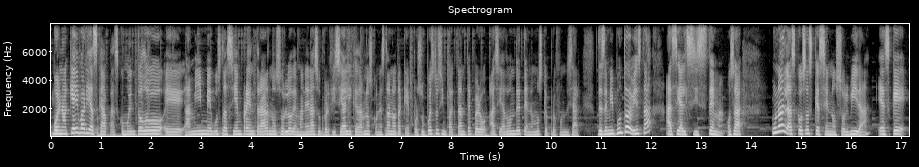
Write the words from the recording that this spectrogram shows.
Bueno, aquí hay varias capas, como en todo, eh, a mí me gusta siempre entrar no solo de manera superficial y quedarnos con esta nota que por supuesto es impactante, pero hacia dónde tenemos que profundizar. Desde mi punto de vista, hacia el sistema. O sea, una de las cosas que se nos olvida es que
